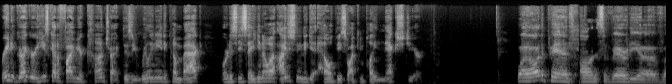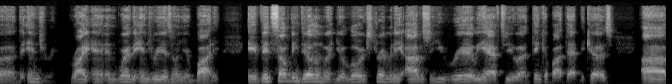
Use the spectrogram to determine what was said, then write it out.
Randy Gregory, he's got a five year contract. Does he really need to come back, or does he say, you know what, I just need to get healthy so I can play next year? Well, it all depends on the severity of uh, the injury, right? And and where the injury is on your body. If it's something dealing with your lower extremity, obviously you really have to uh, think about that because uh,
